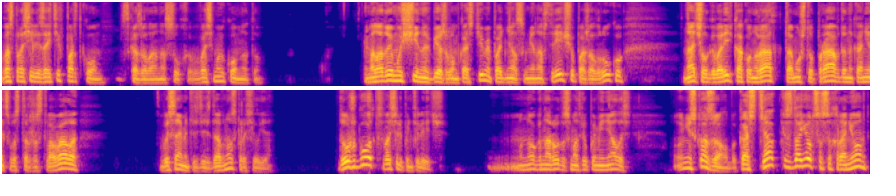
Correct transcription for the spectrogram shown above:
«Вас просили зайти в портком», — сказала она сухо, — «в восьмую комнату». Молодой мужчина в бежевом костюме поднялся мне навстречу, пожал руку, начал говорить, как он рад тому, что правда наконец восторжествовала. «Вы сами-то здесь давно?» — спросил я. «Да уж год, Василий Пантелеич. Много народу, смотрю, поменялось». Ну, не сказал бы. Костяк, сдается, сохранен.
